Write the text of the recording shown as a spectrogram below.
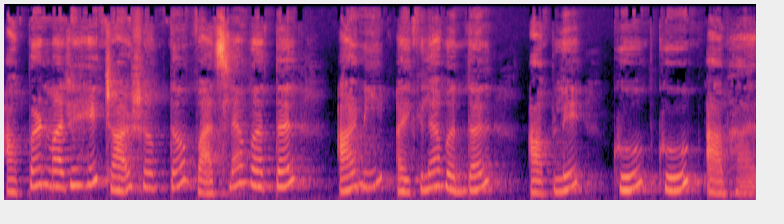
आपण माझे हे चार शब्द वाचल्याबद्दल आणि ऐकल्याबद्दल आपले खूप खूप आभार.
